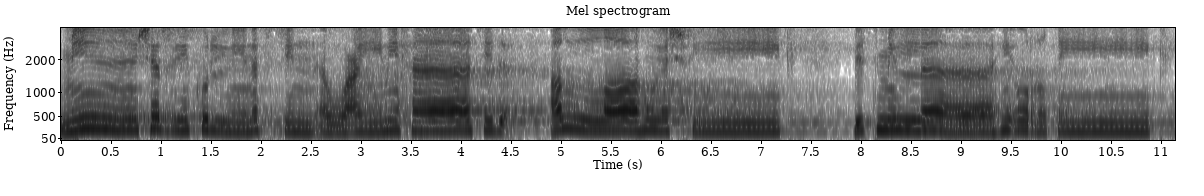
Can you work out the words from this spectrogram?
من شر كل نفس أو عين حاسد. الله يشفيك. بسم الله أرقيك.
